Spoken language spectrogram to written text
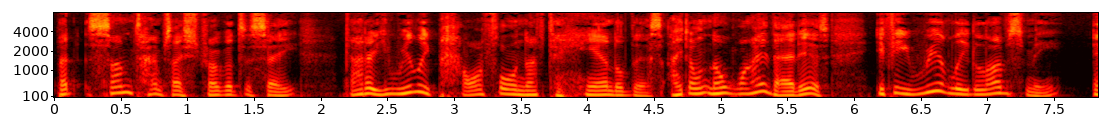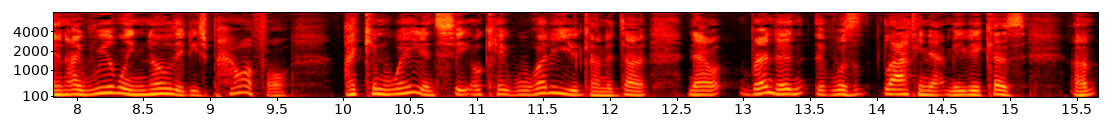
But sometimes I struggle to say, God, are you really powerful enough to handle this? I don't know why that is. If he really loves me and I really know that he's powerful, I can wait and see, okay, what are you going to do? Now, Brenda was laughing at me because, um,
